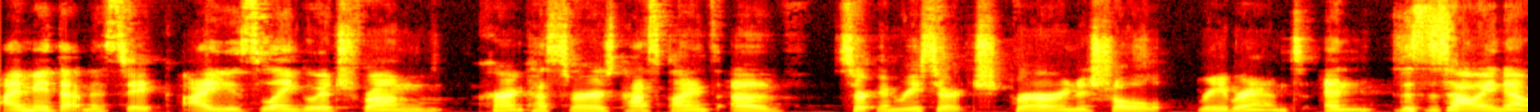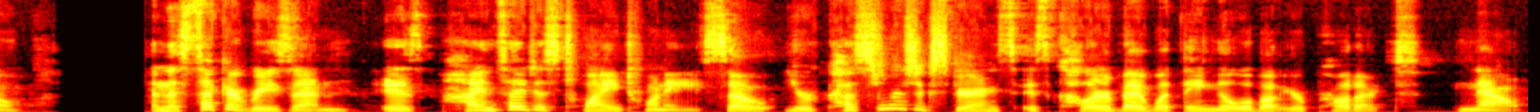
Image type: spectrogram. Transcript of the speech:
I made that mistake. I used language from current customers, past clients of Sirkin research for our initial rebrand. And this is how I know. And the second reason is hindsight is 2020. So your customer's experience is colored by what they know about your product now.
